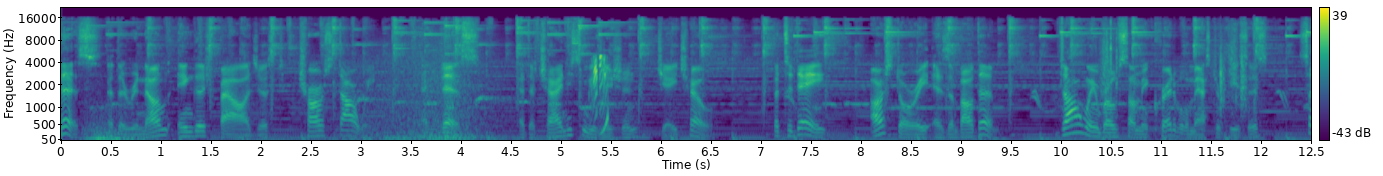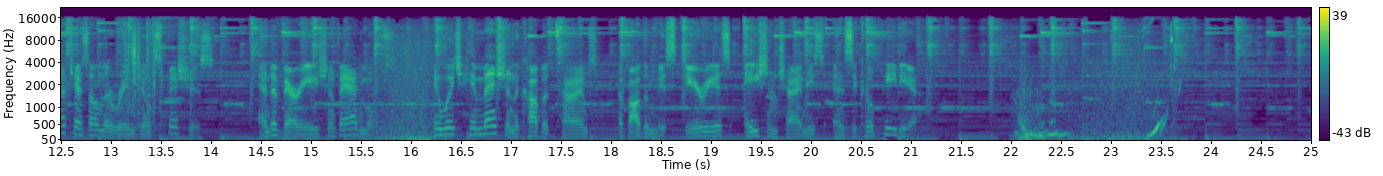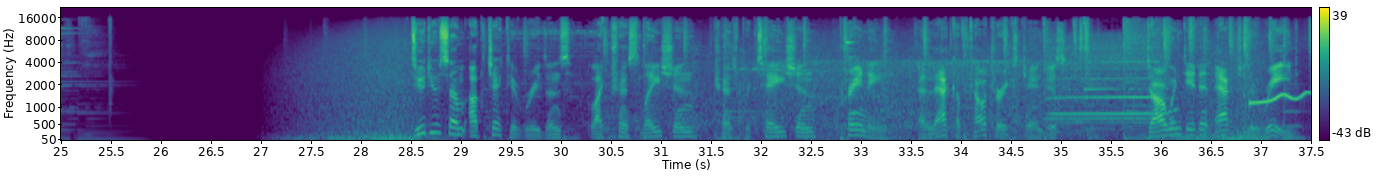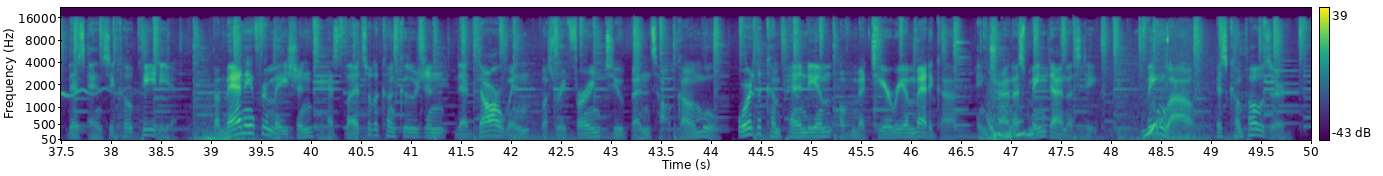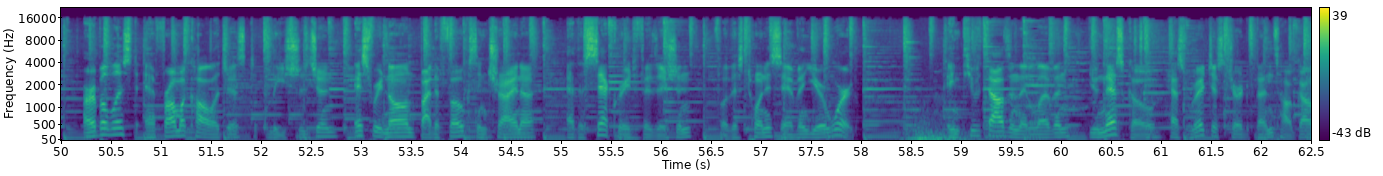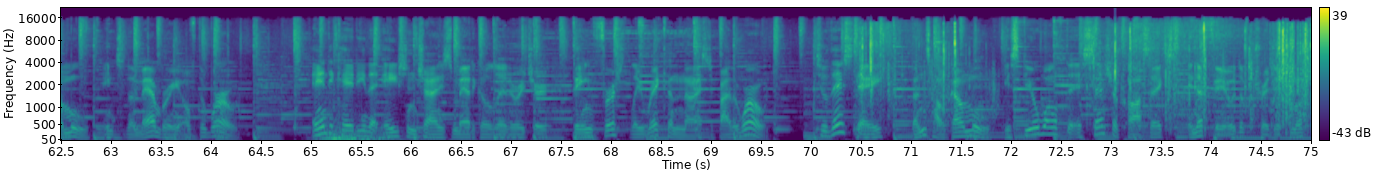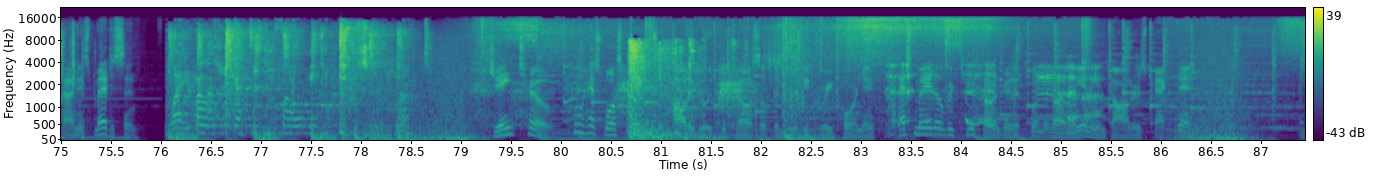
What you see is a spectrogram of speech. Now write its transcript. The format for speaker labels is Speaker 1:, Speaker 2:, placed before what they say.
Speaker 1: This is the renowned English biologist Charles Darwin, and this is the Chinese musician Jay Chou. But today, our story is about them. Darwin wrote some incredible masterpieces, such as On the Origin of Species and The Variation of Animals, in which he mentioned a couple of times about the mysterious Ancient Chinese Encyclopedia. Due to some objective reasons like translation, transportation, printing, and lack of cultural exchanges, Darwin didn't actually read this encyclopedia. But many information has led to the conclusion that Darwin was referring to 本草纲目, or the Compendium of Materia Medica in China's Ming Dynasty. Meanwhile, its composer, herbalist and pharmacologist Li Shizhen, is renowned by the folks in China as the sacred physician for this 27 year work. In 2011, UNESCO has registered *Bencao Gangmu* into the memory of the world, indicating the ancient Chinese medical literature being firstly recognized by the world. To this day, *Bencao Gangmu* is still one of the essential classics in the field of traditional Chinese medicine. Jay Chou, who has once moved to Hollywood because of the movie Green Hornet, has made over $229 million back then.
